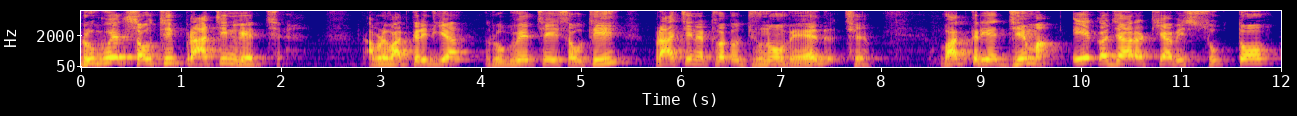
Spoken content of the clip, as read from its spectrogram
ઋગ્વેદ સૌથી પ્રાચીન વેદ છે. આપણે વાત કરી જ ગયા. ઋગ્વેદ છે એ સૌથી પ્રાચીન અથવા તો જૂનો વેદ છે. વાત કરીએ જેમાં એક હજાર અઠ્યાવીસ સૂક્તો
